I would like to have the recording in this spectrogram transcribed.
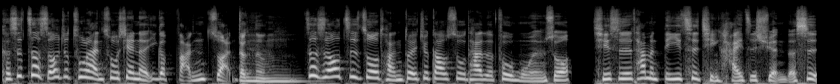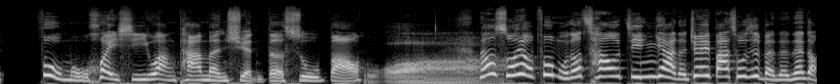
可是这时候就突然出现了一个反转，噔噔。这时候制作团队就告诉他的父母们说，其实他们第一次请孩子选的是父母会希望他们选的书包。哇！然后所有父母都超惊讶的，就会发出日本的那种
